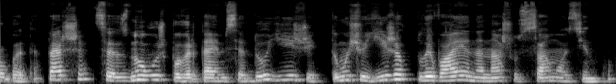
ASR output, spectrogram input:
робити? Перше, це знову ж повертаємося до їжі, тому що їжа впливає на нашу самооцінку.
